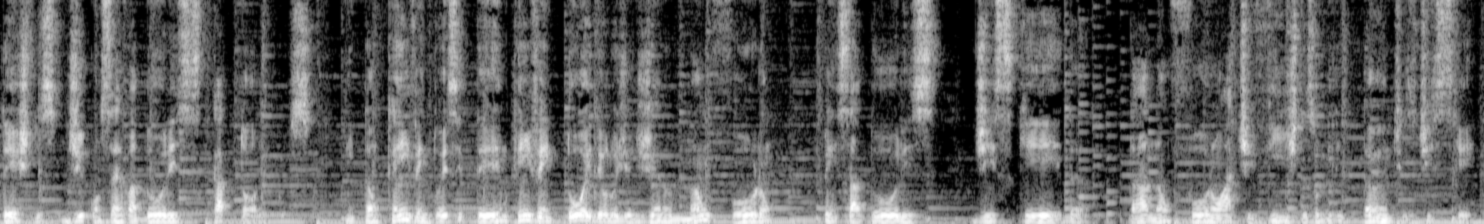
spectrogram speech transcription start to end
textos de conservadores católicos. Então, quem inventou esse termo, quem inventou a ideologia de gênero não foram pensadores de esquerda, tá? Não foram ativistas ou militantes de esquerda.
